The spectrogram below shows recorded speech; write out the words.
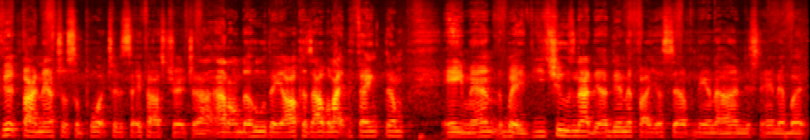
good financial support to the Safe House Church. I, I don't know who they are because I would like to thank them, Amen. But if you choose not to identify yourself, then I understand that. But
